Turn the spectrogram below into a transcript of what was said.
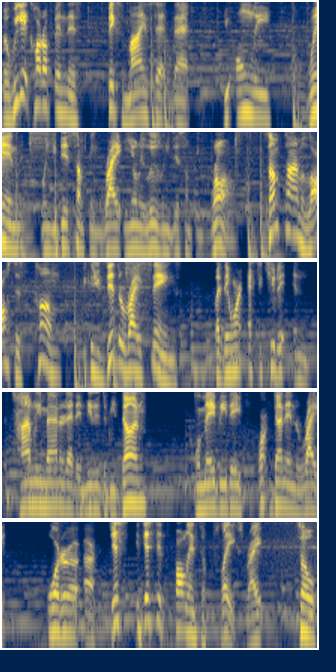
But we get caught up in this fixed mindset that you only win when you did something right and you only lose when you did something wrong. Sometimes losses come because you did the right things, but they weren't executed in the timely manner that it needed to be done, or maybe they weren't done in the right order, or just it just didn't fall into place, right? So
